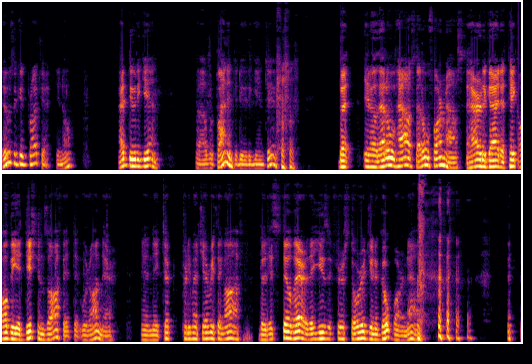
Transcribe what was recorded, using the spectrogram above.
it was a good project. You know, I'd do it again. Uh, we're planning to do it again too. But you know that old house, that old farmhouse. I hired a guy to take all the additions off it that were on there, and they took pretty much everything off. But it's still there. They use it for storage in a goat barn now.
